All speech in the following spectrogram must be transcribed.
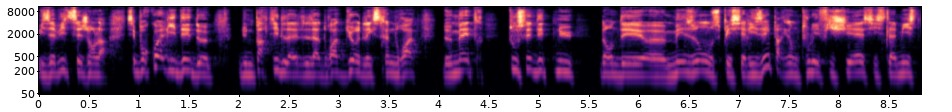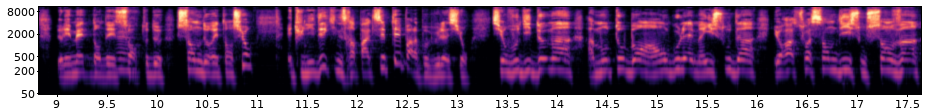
vis-à-vis de ces gens-là. C'est pourquoi l'idée d'une partie de la, droite dure et de l'extrême droite de mettre tous ces détenus dans des euh, maisons spécialisées, par exemple tous les fichiers S islamistes, de les mettre dans des mm. sortes de centres de rétention, est une idée qui ne sera pas acceptée par la population. Si on vous dit demain à Montauban, à Angoulême, à Issoudun, il y aura 70 ou 120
